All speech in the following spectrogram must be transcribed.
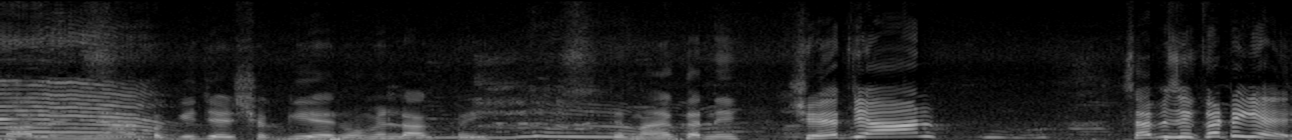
ਕਰ ਲੈਂਦੇ ਹਾਂ ਬੱਗੀ ਜੇ ਛੱਗੀ ਹੈ ਰੋਵੇਂ ਲੱਗ ਪਈ ਤੇ ਮੈਂ ਕਰਨੀ ਸ਼ੇਰ ਜਾਨ ਸਬਜ਼ੀ ਕਟੀਏ ਐ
